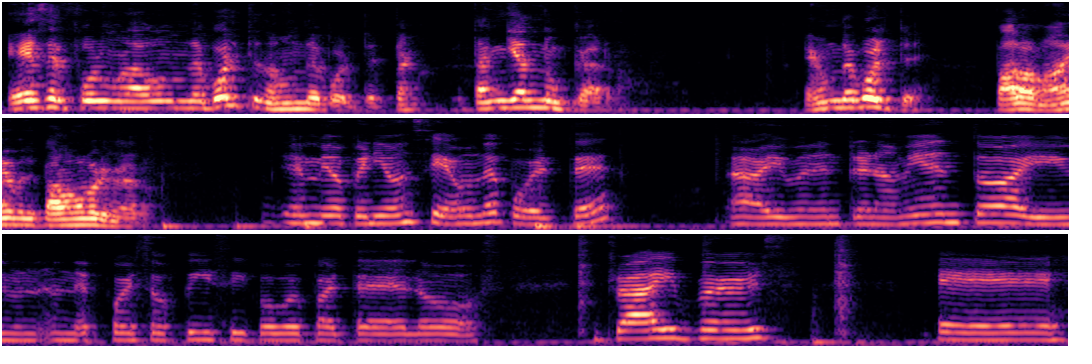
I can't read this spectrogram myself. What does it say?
¿Es el Fórmula 1 un deporte o no es un deporte? ¿Están, están guiando un carro? ¿Es un deporte? Paloma, Paloma primero. En mi opinión, sí es un deporte. Hay un entrenamiento, hay un, un esfuerzo físico por parte de los drivers. Eh,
